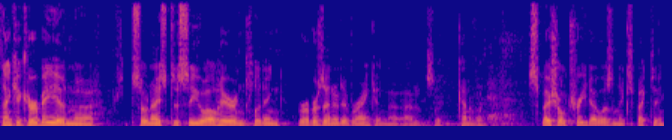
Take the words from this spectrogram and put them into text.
Thank you, Kirby, and uh, so nice to see you all here, including Representative Rankin. Uh, It's a kind of a special treat I wasn't expecting,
